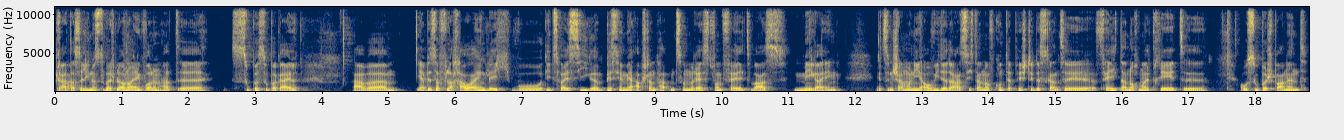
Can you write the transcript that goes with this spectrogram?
gerade, dass der Linus zum Beispiel auch noch einen gewonnen hat, äh, super, super geil. Aber ja, bis auf Flachau eigentlich, wo die zwei Sieger ein bisschen mehr Abstand hatten zum Rest vom Feld, war es mega eng. Jetzt in Chamonix auch wieder, da hat sich dann aufgrund der Piste das ganze Feld dann nochmal dreht. Äh, auch super spannend.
